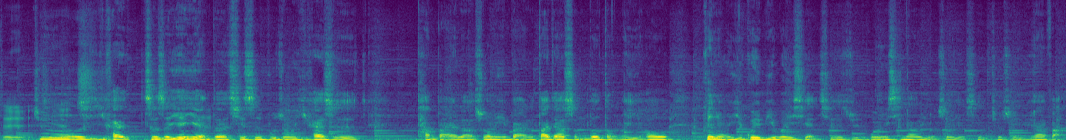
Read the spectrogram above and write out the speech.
对，就一开遮遮掩掩的，其实不如一开始坦白了，说明白了，大家什么都懂了以后，更容易规避危险。其实我用性教育有时候也是，就是没办法，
